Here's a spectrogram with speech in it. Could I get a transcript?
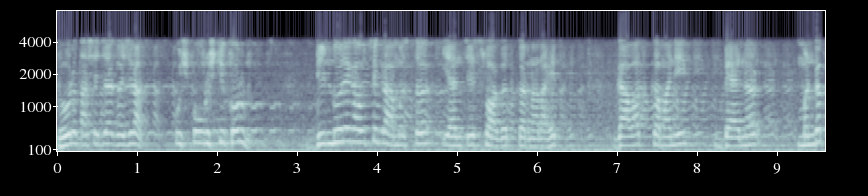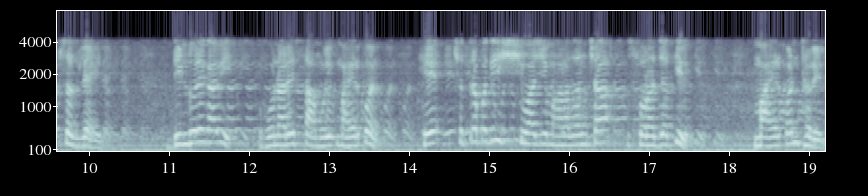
ढोल ताशाच्या गजरात पुष्पवृष्टी करून दिंडोरे गावचे ग्रामस्थ यांचे स्वागत करणार आहेत. गावात कमानी बॅनर मंडप सजले आहेत. दिंडोरे गावी होणारे सामूहिक माहेरपण हे छत्रपती शिवाजी महाराजांच्या स्वराज्यातील माहेरपण ठरेल.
